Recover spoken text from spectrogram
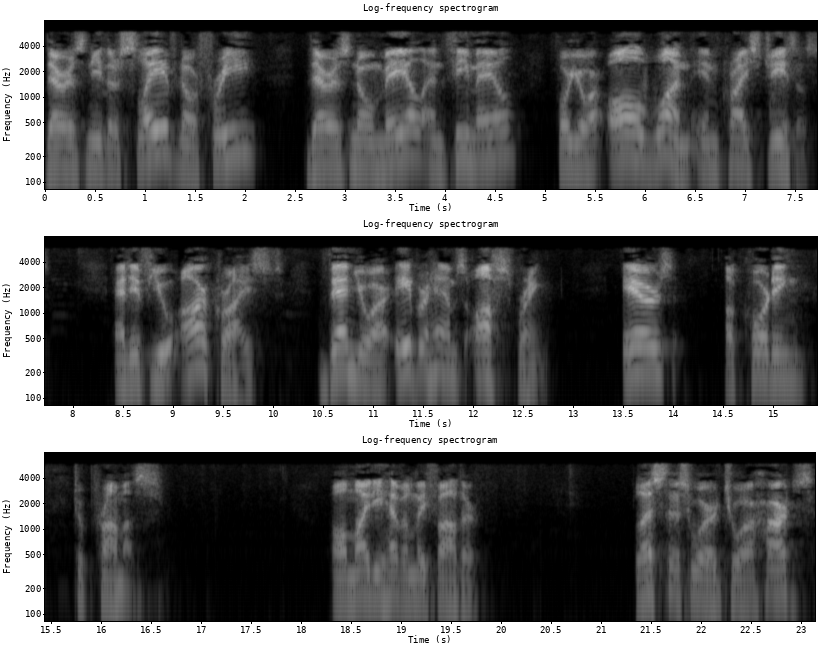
there is neither slave nor free. There is no male and female, for you are all one in Christ Jesus. And if you are Christ, then you are Abraham's offspring, heirs according to promise. Almighty Heavenly Father, bless this word to our hearts,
